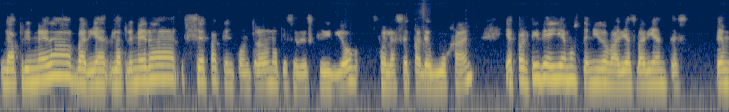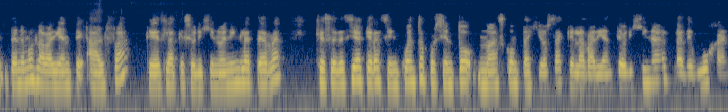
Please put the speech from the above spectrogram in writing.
la primera variante, la primera cepa que encontraron o que se describió fue la cepa de Wuhan y a partir de ahí hemos tenido varias variantes. tenemos la variante alfa, que es la que se originó en Inglaterra, que se decía que era 50% más contagiosa que la variante original, la de Wuhan.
